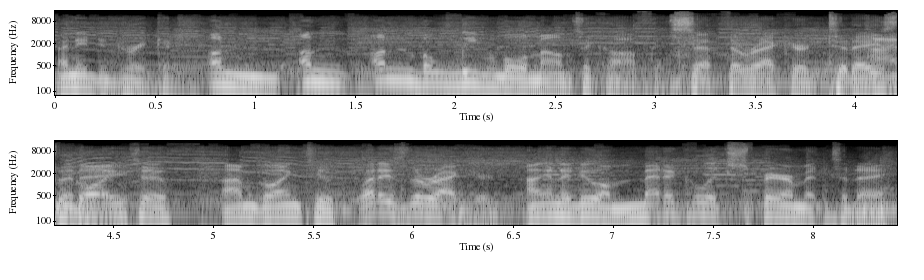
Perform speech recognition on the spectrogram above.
I need to drink it. Un, un, unbelievable amounts of coffee. Set the record. Today's the time. I'm going to. I'm going to. What is the record? I'm going to do a medical experiment today.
